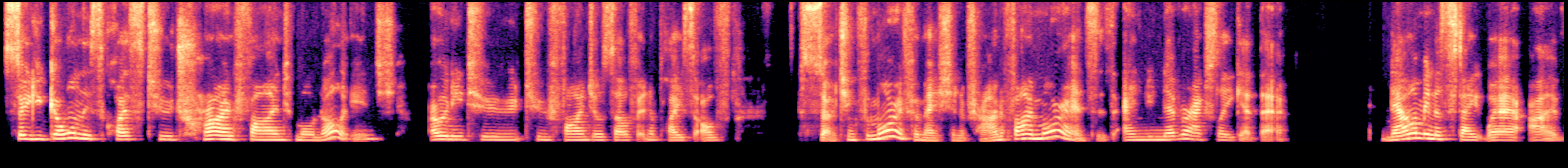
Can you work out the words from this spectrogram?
So you go on this quest to try and find more knowledge, only to to find yourself in a place of searching for more information, of trying to find more answers, and you never actually get there. Now I'm in a state where I've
